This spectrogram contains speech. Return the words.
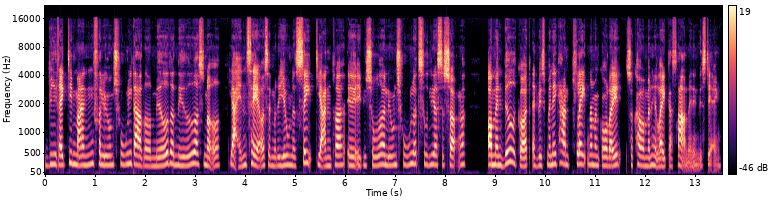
Vi er rigtig mange fra Løvens Hule, der har været med dernede og sådan noget. Jeg antager også, at Maria hun har set de andre øh, episoder af Løvens Hule og tidligere sæsoner, Og man ved godt, at hvis man ikke har en plan, når man går derind, så kommer man heller ikke derfra med en investering.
